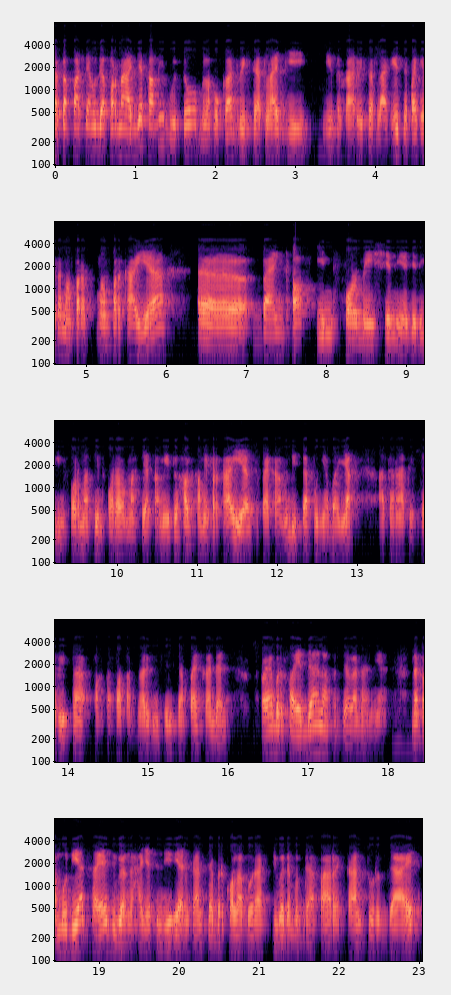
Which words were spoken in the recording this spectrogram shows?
ke tempat yang udah pernah aja kami butuh melakukan riset lagi, gitu kan, riset lagi supaya kita memper, memperkaya uh, bank of information ya. Jadi informasi-informasi yang kami itu harus kami perkaya supaya kami bisa punya banyak alternatif cerita, fakta-fakta menarik yang bisa disampaikan dan supaya berfaedah lah perjalanannya. Nah kemudian saya juga nggak hanya sendirian kan, saya berkolaborasi juga dengan beberapa rekan tour guide,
